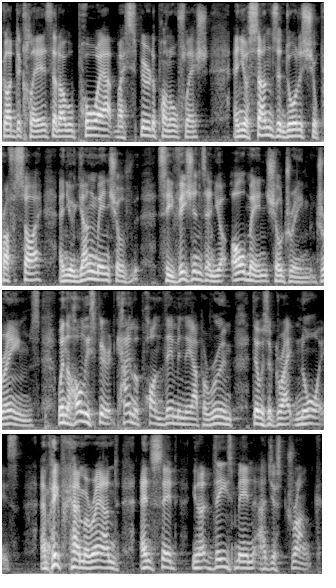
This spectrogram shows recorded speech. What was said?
God declares, that I will pour out my spirit upon all flesh, and your sons and daughters shall prophesy, and your young men shall see visions, and your old men shall dream dreams. When the Holy Spirit came upon them in the upper room, there was a great noise. And people came around and said, You know, these men are just drunk.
